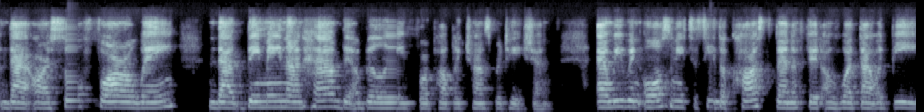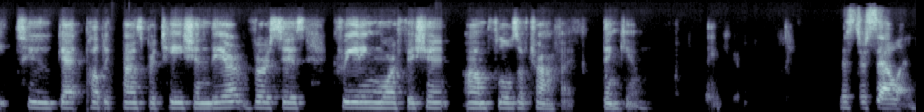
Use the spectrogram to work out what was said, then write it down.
that are so far away that they may not have the ability for public transportation. And we would also need to see the cost benefit of what that would be to get public transportation there versus creating more efficient um, flows of traffic. Thank you. Thank you. Mr. Selen,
